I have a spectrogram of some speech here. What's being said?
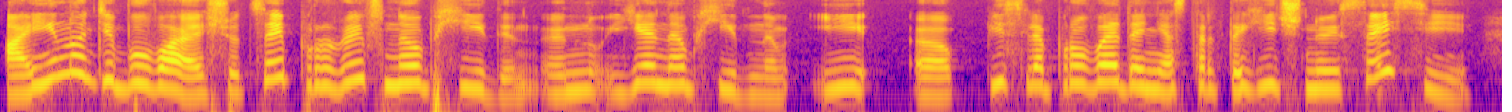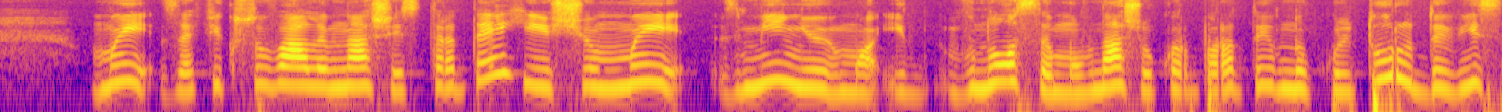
А іноді буває, що цей прорив необхіден, е, ну, є необхідним. І е, після проведення стратегічної сесії ми зафіксували в нашій стратегії, що ми змінюємо і вносимо в нашу корпоративну культуру девіз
